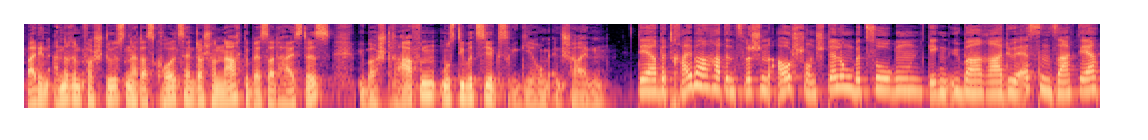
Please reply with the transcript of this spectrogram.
Bei den anderen Verstößen hat das Callcenter schon nachgebessert, heißt es. Über Strafen muss die Bezirksregierung entscheiden. Der Betreiber hat inzwischen auch schon Stellung bezogen. Gegenüber Radio Essen sagt er,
